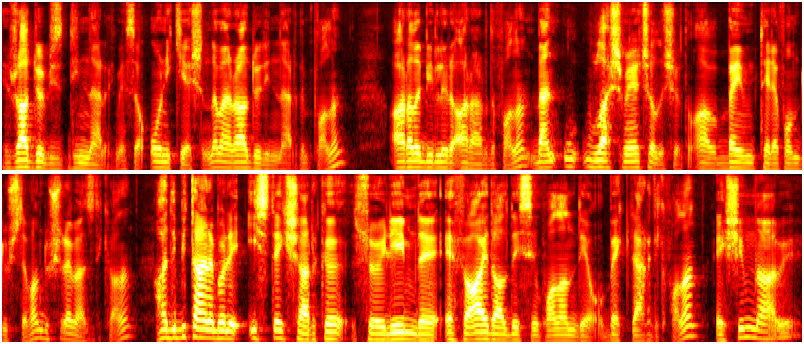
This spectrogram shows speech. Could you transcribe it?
radyo biz dinlerdik mesela 12 yaşında ben radyo dinlerdim falan. Arada birileri arardı falan. Ben ulaşmaya çalışırdım. Abi benim telefon düşse falan düşüremezdik falan. Hadi bir tane böyle istek şarkı söyleyeyim de Efe Aydal desin falan diye o beklerdik falan. E şimdi abi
